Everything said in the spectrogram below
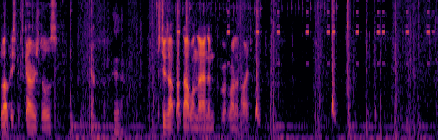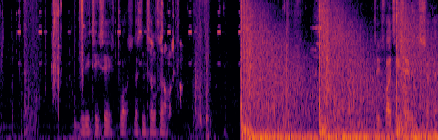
Lock these garage doors. Yeah. Yeah. Just do that that one there and then run and hide. UDTC. Watch. Listen to the top. Dude, fight TC. We need to check it.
